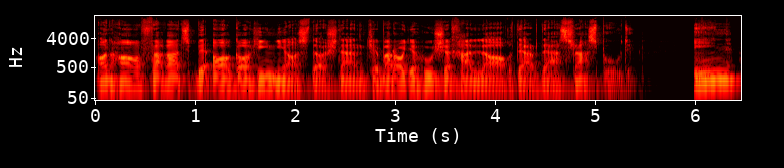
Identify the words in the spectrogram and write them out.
آنها فقط به آگاهی نیاز داشتند که برای هوش خلاق در دسترس بود. این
